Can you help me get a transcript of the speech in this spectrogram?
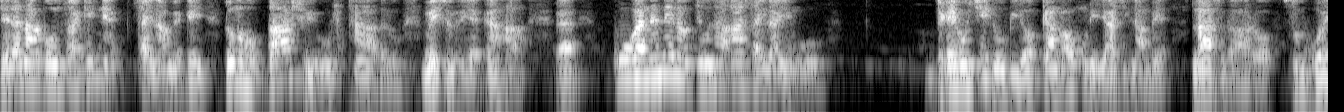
ရတနာပုံစံကိတ်နဲ့ဆိုင်လာမယ်ကိတ်သို့မဟုတ်သားရွှေကိုထမ်းရတယ်လို့မိတ်ဆွေတို့ရဲ့ကံဟာအဲကိုကနည်းနည်းလောက်ကြိုးစားအားဆိုင်လိုက်ရင်ကိုတကယ်ကိုရှေ့တိုးပြီးတော့ကံကောင်းမှုတွေရရှိလာမယ်လားဆိုတာကတော့စူပွဲ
